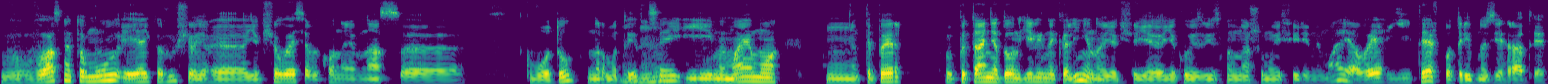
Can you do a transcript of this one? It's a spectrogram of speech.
Власне, тому я й кажу, що е, якщо Леся виконує в нас е, квоту, норматив Мгм. цей, і ми маємо тепер питання до Ангеліни Калініної, якщо є, якої, звісно, в нашому ефірі немає, але їй теж потрібно зіграти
